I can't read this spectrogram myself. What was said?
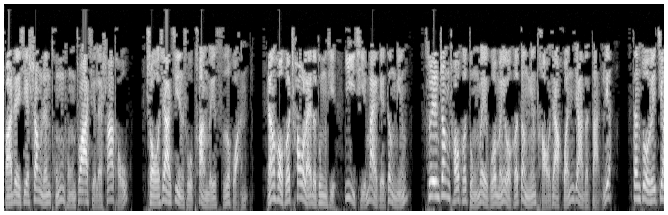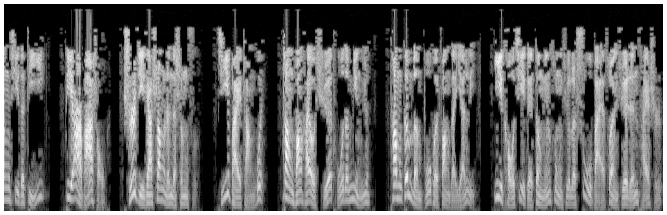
把这些商人统统抓起来杀头，手下尽数判为死缓，然后和抄来的东西一起卖给邓明。虽然张朝和董卫国没有和邓明讨价还价的胆量，但作为江西的第一、第二把手，十几家商人的生死。几百掌柜、账房还有学徒的命运，他们根本不会放在眼里。一口气给邓明送去了数百算学人才时，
